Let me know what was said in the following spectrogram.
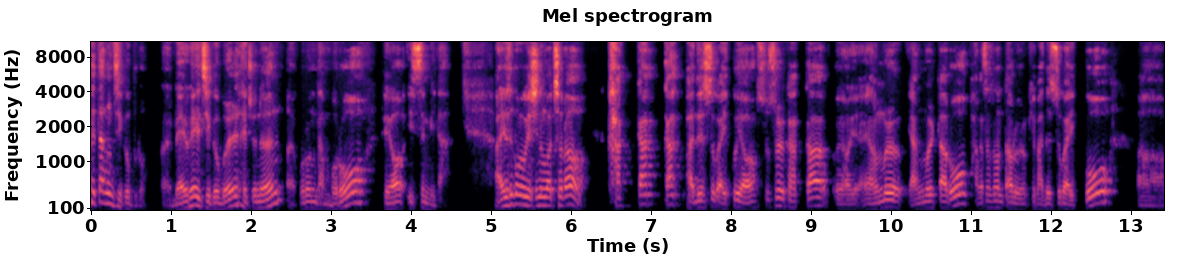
회당 지급으로 어, 매회 지급을 해주는 어, 그런 담보로 되어 있습니다. 알고 계시는 것처럼 각각 각 받을 수가 있고요. 수술 각각 어, 약물 약물 따로 방사선 따로 이렇게 받을 수가 있고 어,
